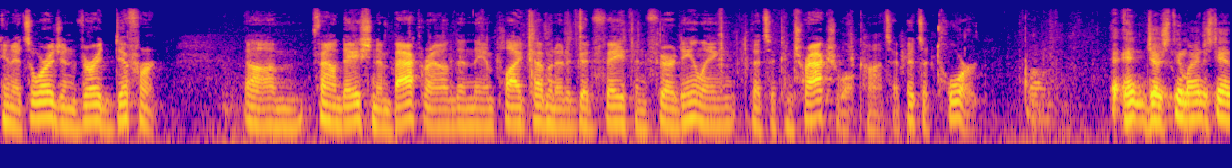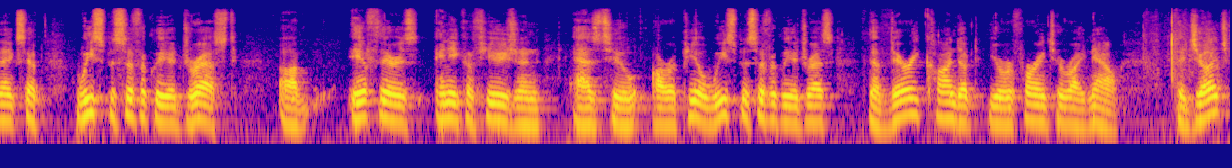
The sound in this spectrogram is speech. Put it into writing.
in its origin very different um, foundation and background than the implied covenant of good faith and fair dealing that's a contractual concept. It's a tort. And Judge Newman, I understand that, except we specifically addressed, um, if there's any confusion as to our appeal, we specifically address the very conduct you're referring to right now. The judge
